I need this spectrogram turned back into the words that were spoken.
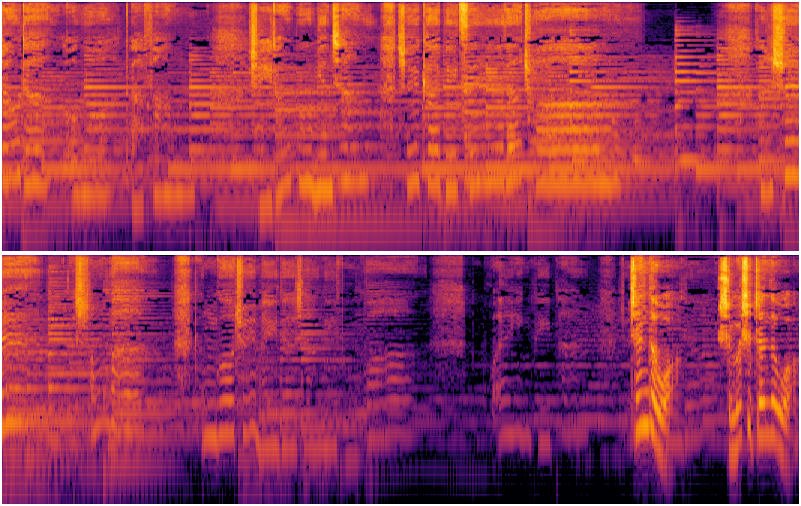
亮，笑得落落大方，谁都不勉强去开彼此的窗。粉饰的伤疤，跟过去美得像一幅画，不欢迎批判。真的我，什么是真的我？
